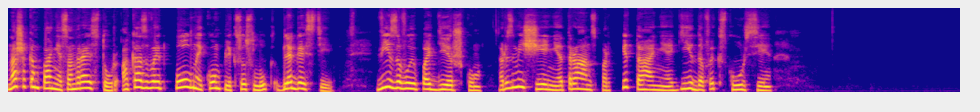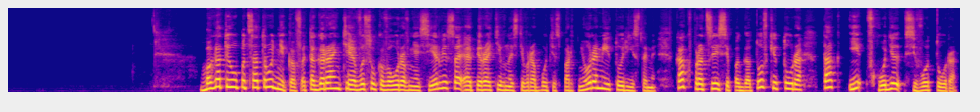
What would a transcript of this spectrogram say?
Наша компания Sunrise Tour оказывает полный комплекс услуг для гостей. Визовую поддержку, размещение, транспорт, питание, гидов, экскурсии – Богатый опыт сотрудников – это гарантия высокого уровня сервиса и оперативности в работе с партнерами и туристами, как в процессе подготовки тура, так и в ходе всего тура.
